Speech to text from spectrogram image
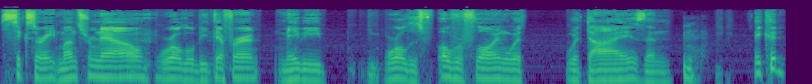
six or eight months from now, world will be different. Maybe world is overflowing with with dies, and it could.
